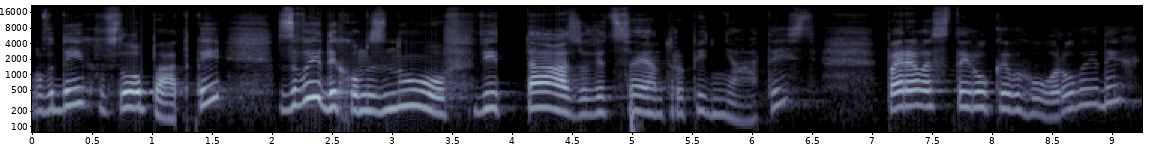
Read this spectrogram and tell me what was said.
Вдих з лопатки. З видихом знов від тазу, від центру піднятись. перевести руки вгору, видих.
